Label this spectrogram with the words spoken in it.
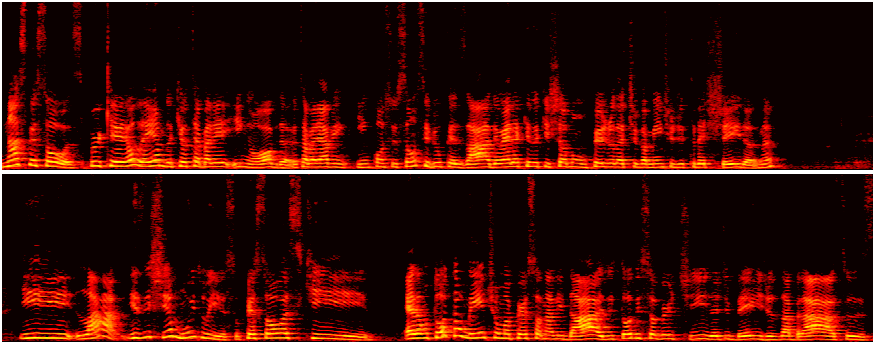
nas pessoas, porque eu lembro que eu trabalhei em obra, eu trabalhava em, em, construção civil pesada, eu era aquilo que chamam pejorativamente de trecheira, né? E lá existia muito isso, pessoas que eram totalmente uma personalidade, toda extrovertida, de beijos, abraços,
